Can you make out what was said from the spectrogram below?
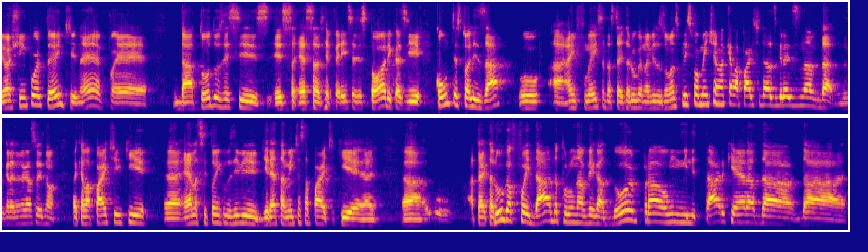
eu achei importante, né? É, dar todos esses essa, essas referências históricas e contextualizar o, a, a, influência das tartarugas na vida dos humanos, principalmente naquela parte das grandes da, das grandes navegações, não, aquela parte que é, ela citou inclusive diretamente essa parte que é Uh, a tartaruga foi dada por um navegador para um militar que era da, da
